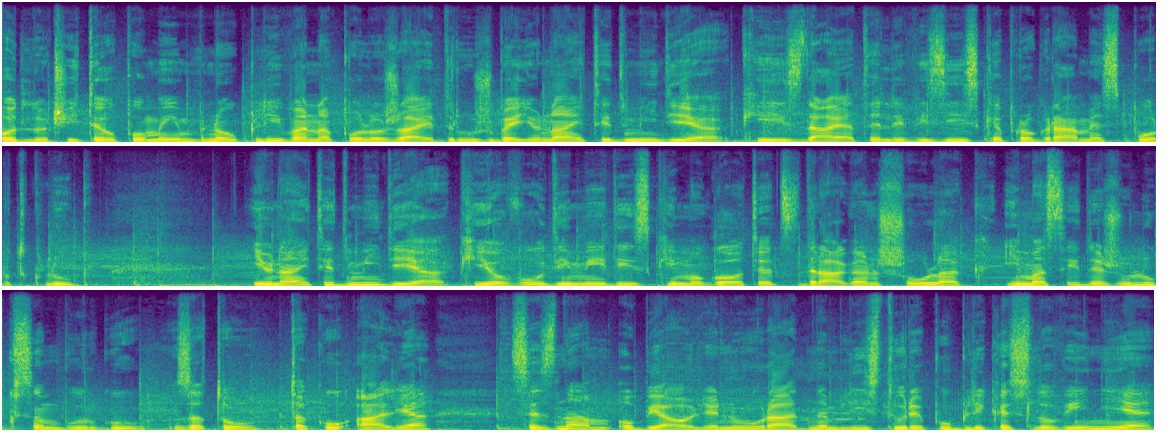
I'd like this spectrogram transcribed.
Odločitev pomembno vpliva na položaj družbe United Media, ki izdaja televizijske programe Sport Club. United Media, ki jo vodi medijski mogotec Dragan Šolak, ima sedež v Luksemburgu, zato, tako Alja, seznam objavljen v uradnem listu Republike Slovenije,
